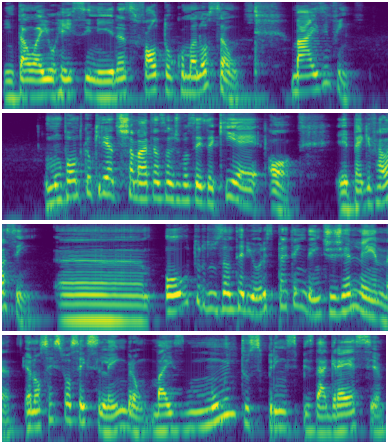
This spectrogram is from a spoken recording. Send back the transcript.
Então aí o rei Siniras faltou com uma noção. Mas, enfim, um ponto que eu queria chamar a atenção de vocês aqui é, ó, ele pega e fala assim: uh, outro dos anteriores pretendentes de Helena. Eu não sei se vocês se lembram, mas muitos príncipes da Grécia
